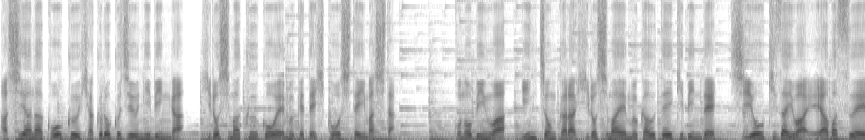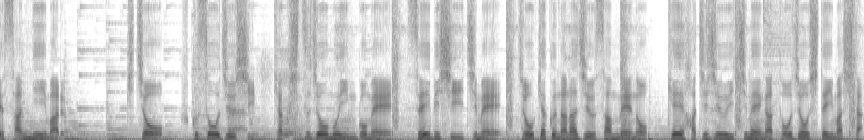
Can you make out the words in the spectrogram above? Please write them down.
アシアナ航空162便が広島空港へ向けて飛行していました。この便はインチョンから広島へ向かう定期便で使用機材はエアバス A320 機長副操縦士客室乗務員5名整備士1名乗客73名の計81名が搭乗していました。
